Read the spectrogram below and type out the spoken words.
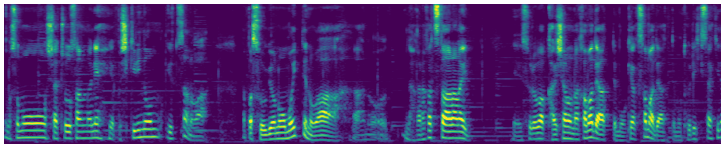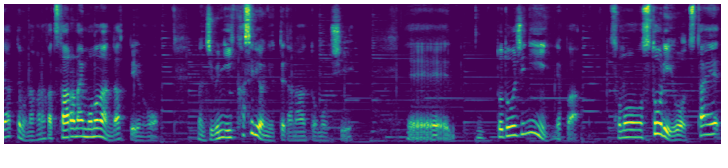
でもその社長さんがね、やっぱしきりの言ってたのは、やっぱ創業の思いっていうのは、あの、なかなか伝わらない。それは会社の仲間であっても、お客様であっても、取引先であっても、なかなか伝わらないものなんだっていうのを、まあ自分に言い聞かせるように言ってたなと思うし、えーと同時に、やっぱ、そのストーリーを伝え、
